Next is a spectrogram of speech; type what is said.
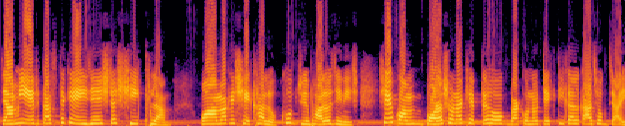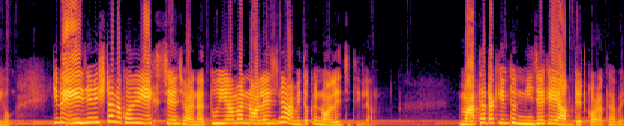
যে আমি এর কাছ থেকে এই জিনিসটা শিখলাম। ও আমাকে শেখালো, খুব ভালো জিনিস। সে কম পড়াশোনার ক্ষেত্রে হোক বা কোনো টেকনিক্যাল কাজ হোক, যাই হোক। কিন্তু এই জিনিসটা না কোনোদিন এক্সচেঞ্জ হয় না। তুই আমার নলেজ না, আমি তোকে নলেজ দিলাম। মাথাটা কিন্তু নিজেকেই আপডেট করাতে হবে।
